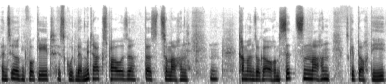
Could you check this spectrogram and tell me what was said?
wenn es irgendwo geht, ist gut in der Mittagspause das zu machen. Kann man sogar auch im Sitzen machen. Es gibt auch die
